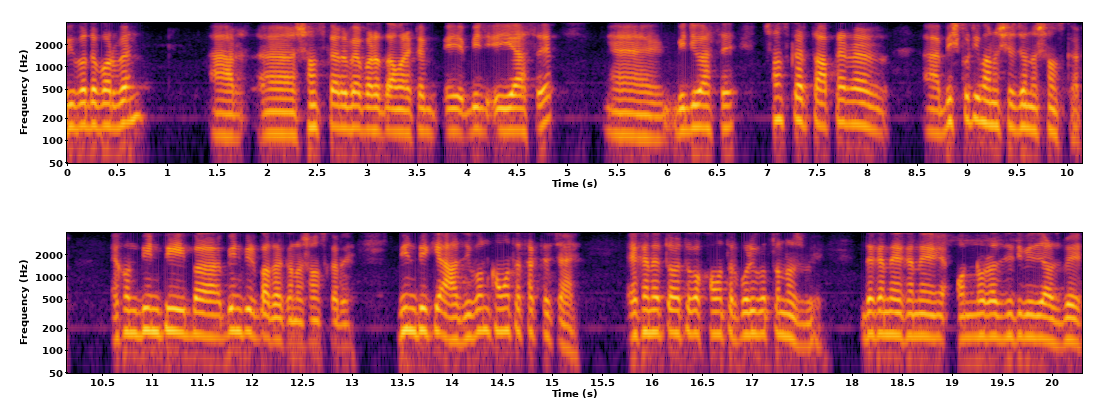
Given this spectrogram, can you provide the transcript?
বিপদে পড়বেন। আর সংস্কারের ব্যাপারে তো আমার একটা ইয়ে আছে ভিডিও আছে। সংস্কার তো আপনার বিশ কোটি মানুষের জন্য সংস্কার। এখন বিএনপি বা বিএনপির বাধা কেন সংস্কারে? বিএনপি কি আজীবন ক্ষমতা থাকতে চায়? এখানে তো হয়তো বা ক্ষমতার পরিবর্তন আসবে। দেখেন এখানে অন্য রাজনীতিবিদ আসবে।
